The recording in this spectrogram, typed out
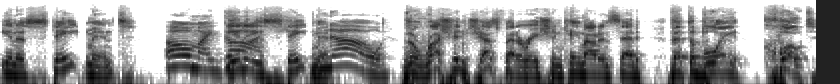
in a statement, Oh my god. in a statement, No. the Russian Chess Federation came out and said that the boy, quote,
